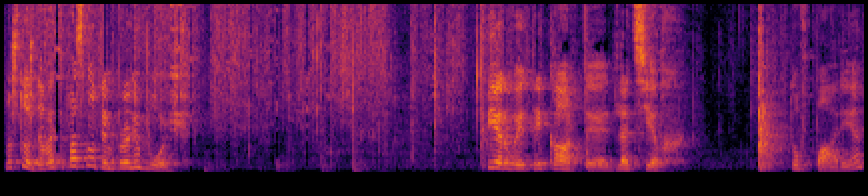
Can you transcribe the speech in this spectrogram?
Ну что ж, давайте посмотрим про любовь. Первые три карты для тех, кто в паре.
